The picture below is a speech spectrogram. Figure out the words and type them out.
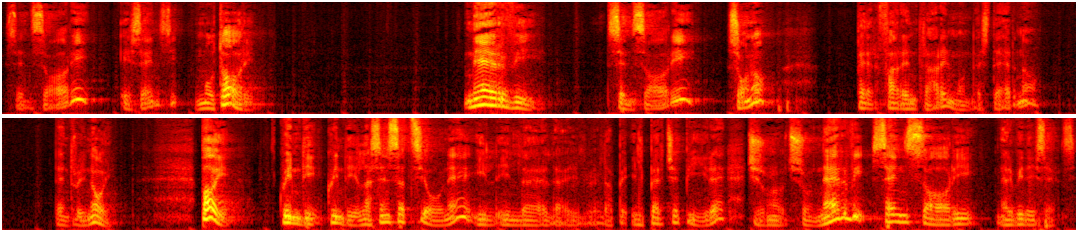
sensori e sensi motori. Nervi sensori sono per far entrare il mondo esterno dentro di noi. Poi, quindi, quindi la sensazione, il, il, il, percepire, ci sono, ci sono nervi sensori, nervi dei sensi.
